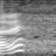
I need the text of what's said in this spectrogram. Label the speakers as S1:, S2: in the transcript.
S1: A ver.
